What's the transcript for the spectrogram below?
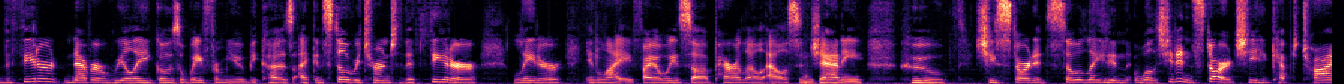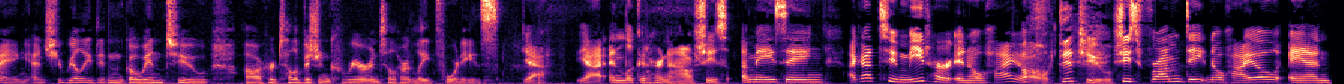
the theater never really goes away from you because I can still return to the theater later in life. I always uh, parallel Allison Janney, who she started so late in, well, she didn't start, she had kept trying, and she really didn't go into uh, her television career until her late 40s. Yeah. Yeah, and look at her now. She's amazing. I got to meet her in Ohio. Oh, did you? She's from Dayton, Ohio, and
